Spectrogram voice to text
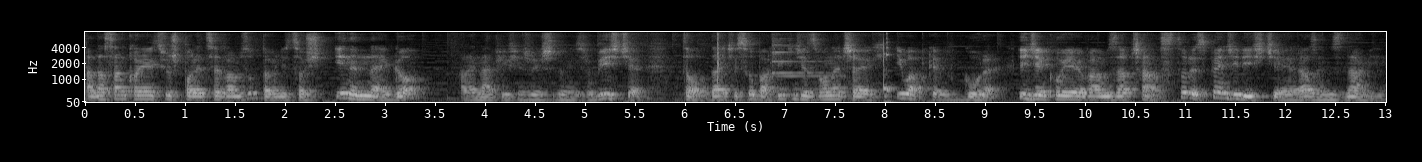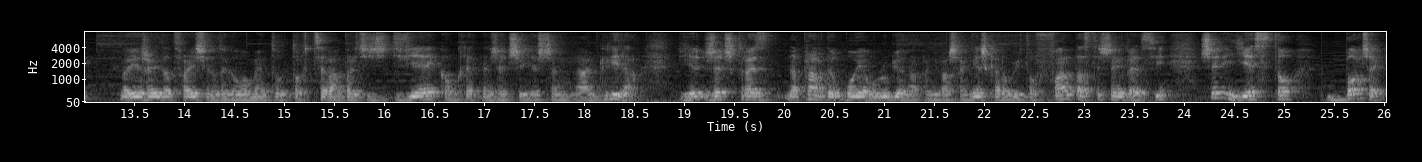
A na sam koniec już polecę Wam zupełnie coś innego, ale najpierw, jeżeli jeszcze tego nie zrobiliście, to dajcie suba, kliknijcie dzwoneczek i łapkę w górę. I dziękuję Wam za czas, który spędziliście razem z nami. No jeżeli dotrwaliście do tego momentu, to chcę Wam polecić dwie konkretne rzeczy jeszcze na grilla. Rzecz, która jest naprawdę moja ulubiona, ponieważ Agnieszka robi to w fantastycznej wersji, czyli jest to boczek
